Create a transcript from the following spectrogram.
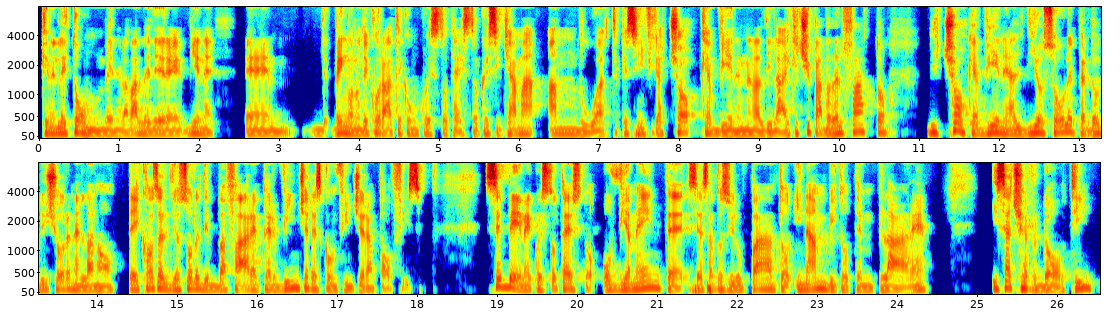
che nelle tombe, nella Valle dei Re, viene, ehm, vengono decorate con questo testo che si chiama Amduat, che significa ciò che avviene nell'aldilà e che ci parla del fatto di ciò che avviene al Dio Sole per 12 ore nella notte e cosa il Dio Sole debba fare per vincere e sconfiggere Apophis. Sebbene questo testo ovviamente sia stato sviluppato in ambito templare, i sacerdoti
